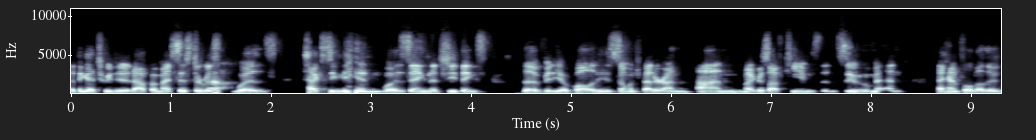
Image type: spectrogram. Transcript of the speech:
i think i tweeted it out but my sister was was texting me and was saying that she thinks the video quality is so much better on on Microsoft Teams than Zoom and a handful of other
